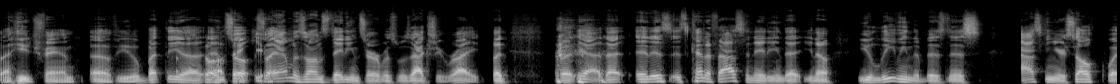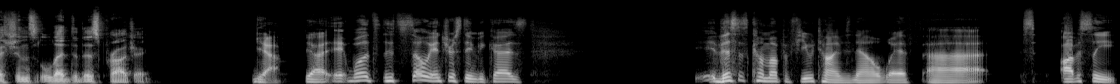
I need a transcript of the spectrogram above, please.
a huge fan of you. But the uh, oh, and so so Amazon's dating service was actually right, but but yeah, that it is. It's kind of fascinating that you know you leaving the business asking yourself questions led to this project. Yeah. Yeah. It, well, it's it's so interesting because this has come up a few times now with uh, obviously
